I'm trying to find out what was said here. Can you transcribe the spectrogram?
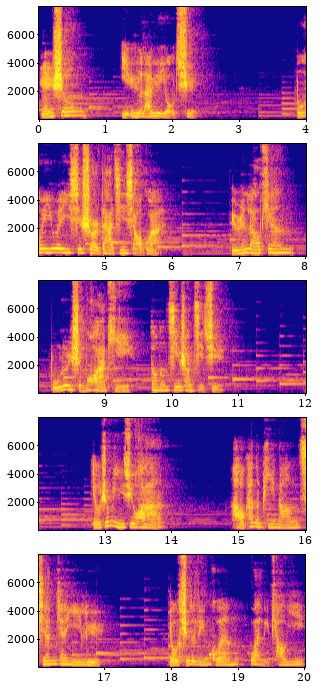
人生也越来越有趣。不会因为一些事儿大惊小怪，与人聊天，不论什么话题都能接上几句。有这么一句话。好看的皮囊千篇一律，有趣的灵魂万里挑一。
